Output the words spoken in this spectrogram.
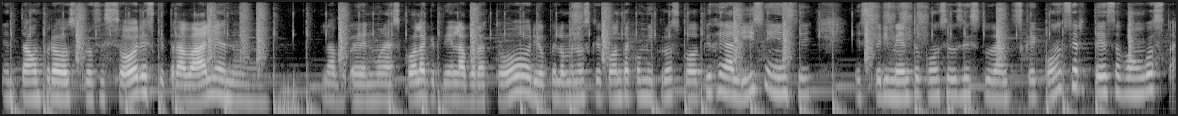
Então, para os professores que trabalham em uma escola que tem laboratório, pelo menos que conta com microscópio, realizem esse experimento com seus estudantes, que com certeza vão gostar.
